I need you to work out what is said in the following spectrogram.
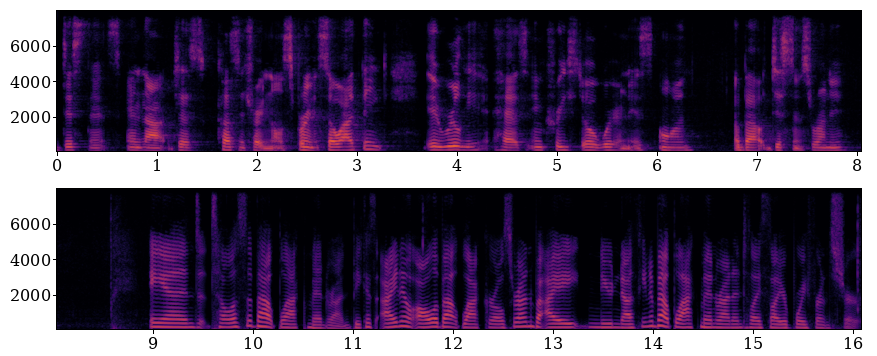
distance and not just concentrating on sprints. So I think it really has increased the awareness on about distance running. And tell us about Black Men Run because I know all about Black Girls Run, but I knew nothing about Black Men Run until I saw your boyfriend's shirt.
